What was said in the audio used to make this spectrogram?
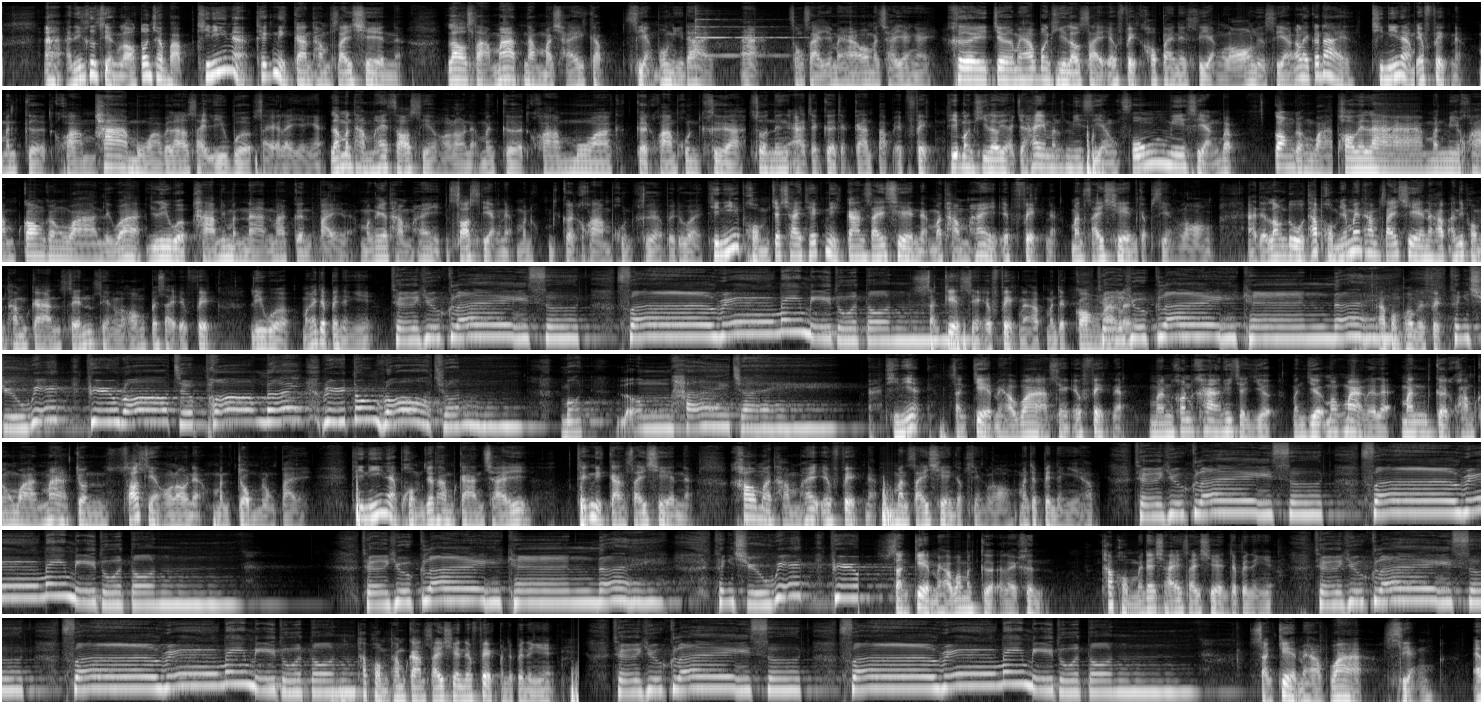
อะอันนี้คือเสียงร้องต้นฉบับ ทีนี้เนี่ยเทคนิคการทำไซด์เชนเนี่ยเราสามารถนำมาใช้กับเสียงพวกนี้ได้ อะ สงสัยใช่ไหมฮะว่ามันใช้ยังไง เคยเจอไหมครับบางทีเราใส่เอฟเฟกต์เข้าไปในเสียงร้องหรือเสียงอะไรก็ได้ ทีนี้เนี่ยเอฟเฟกต์เนี่ยมันเกิดความผ้ามัว เวลาเราใส่รีเวิร์บใส่อะไรอย่างเงี้ยแล้วมันทำให้ซอสเสียงของเราเนี่ยมันเกิดความมัวเกิดความคุนเครือ ส่วนหนึ่งอาจจะเกิดจากการปรับเอฟเฟกต์ที่บางทีเราอยากจะให้มันมีเสียงฟุ้งมีเสียงแบบ กล้องกังวาน พอเวลามันมีความกล้องกังวาน หรือว่ารีเวิร์บไทม์ที่มันนานมากเกินไปเนี่ยมันก็จะทำให้ซอสเสียงเนี่ยมันเกิดความขุ่นเคือไปด้วย ทีนี้ผมจะใช้เทคนิคการไซด์เชนเนี่ยมาทำให้เอฟเฟกต์เนี่ยมันไซด์เชนกับเสียงร้องอะเดี๋ยวลองดูถ้าผมยังไม่ทำไซด์เชนนะครับ อันนี้ผมทำการเซนส์เสียงร้องไปใส่เอฟเฟกต์รีเวิร์บมันก็จะเป็นอย่างนี้ เธออยู่ไกลสุดฟ้ารือ ไม่มีตัวตน สังเกตเสียงเอฟเฟกต์นะครับ มันจะกล้องเธมากอเลยอยู่ไกลแค่ไหนถ้าผมเพิ่มเอฟเฟกต์ทั้งชีวิตเพื่อรอเธอพอไหม หรือต้องรอจน หมดลมหายใจอะทีเนี้ยสังเกตไหมครับว่าเสียงเอฟเฟกต์เนี่ยมันค่อนข้างที่จะเยอะ มันเยอะมากๆเลยแหละ มันเกิดความกังวานมากจนซอสเสียงของเราเนี่ยมันจมลงไป ทีนี้เนี่ยผมจะทำการใช้ เทคนิคการไซด์เชนเนี่ยเข้ามาทำให้เอฟเฟกต์เนี่ยมันไซด์เชนกับเสียงร้องมันจะเป็นอย่างนี้ครับ เธออยู่ไกลสุดฟ้าหรือไม่มีตัวตน เธออยู่ไกลแค่ไหนทั้งชีวิตเพื่อสังเกตไหมครับว่ามันเกิดอะไรขึ้น ถ้าผมไม่ได้ใช้ไซด์เชนจะเป็นอย่างนี้ เธออยู่ไกลสุดฟ้าหรือไม่มีตัวตน ถ้าผมทำการไซด์เชนเอฟเฟกต์มันจะเป็นอย่างนี้ เธออยู่ไกลสุดฟ้าหรือไม่มีตัวตน สังเกตไหมครับว่าเสียง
